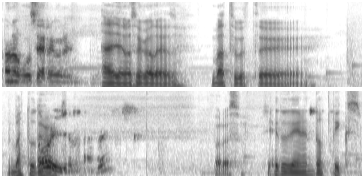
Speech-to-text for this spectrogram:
No lo puse regular. Ah, yo no sé cuál es ese. Vas tú, este. Vas tú otra vez. Por eso. Sí, tú tienes dos picks.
